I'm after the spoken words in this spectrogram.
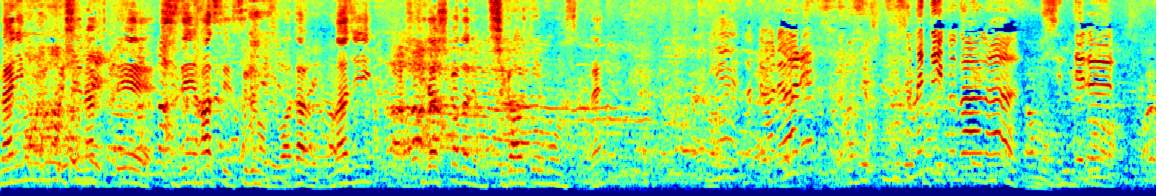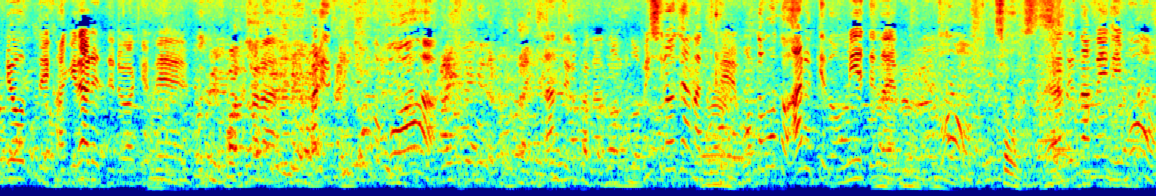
何も用意してなくて自然発生するのでは多分同じ引き出し方でも違うと思うんですよね。ね、だって我々進めていく側が知ってる量って限られてるわけでだからやっぱりそこはなんていうのかな伸びしろじゃなくてもともとあるけど見えてない部分を。知るためにも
